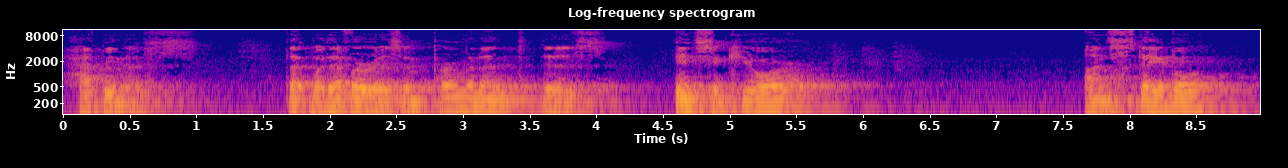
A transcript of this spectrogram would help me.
happiness. That whatever is impermanent is insecure, unstable,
